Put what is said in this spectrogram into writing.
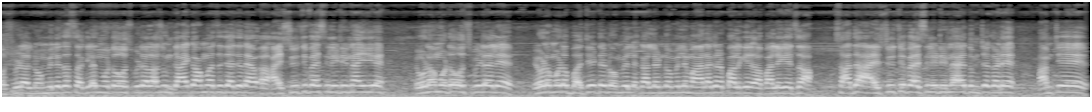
हॉस्पिटल डोंबिवलीचं सगळ्यात मोठं हॉस्पिटल असून काय कामाचं ज्याच्यात आय सी यूची फॅसिलिटी नाही आहे एवढं मोठं हॉस्पिटल आहे. एवढं मोठं बजेट आहे डोंबिवली कल्याण डोंबिवली महानगरपालिके पालिकेचा. साधा आय सी यूची फॅसिलिटी नाही तुमच्याकडे. आमचे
